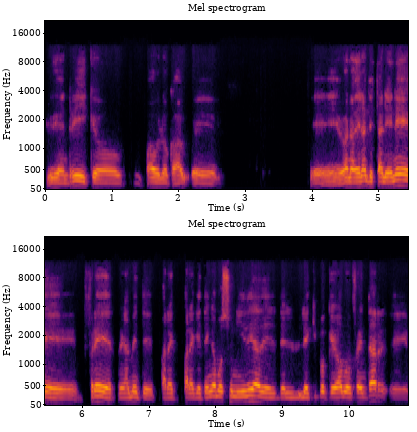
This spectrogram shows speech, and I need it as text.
Luis Enrique, o Paulo eh, eh, bueno, adelante está Nené, Fred, realmente, para, para que tengamos una idea del equipo que vamos a enfrentar, eh,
